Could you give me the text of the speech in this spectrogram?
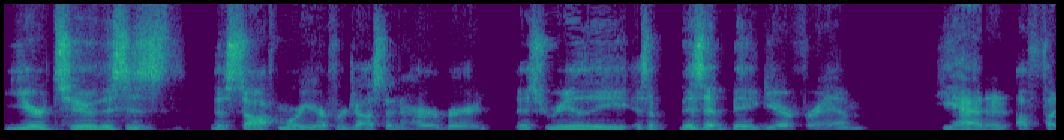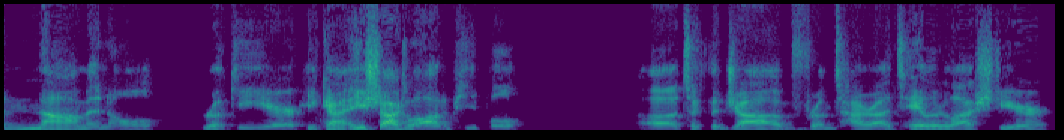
it. year two, this is the sophomore year for Justin Herbert. This really is a this is a big year for him. He had a, a phenomenal rookie year. He kind of, he shocked a lot of people uh, took the job from Tyrod Taylor last year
